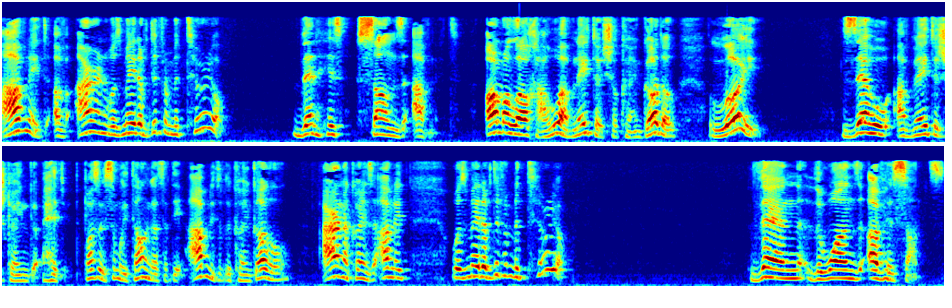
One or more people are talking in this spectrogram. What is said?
avnet of Aaron was made of different material than his son's hedjit. The pasuk is simply telling us that the avnet of the kohen gadol, Aaron Kohen's avnet, was made of different material than the ones of his sons.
